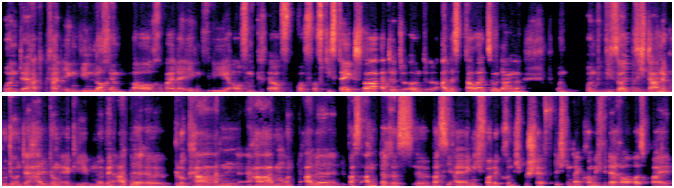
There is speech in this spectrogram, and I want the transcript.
und der hat gerade irgendwie ein Loch im Bauch, weil er irgendwie auf, ein, auf, auf, auf die Steaks wartet und alles dauert so lange. Und, und wie soll sich da eine gute Unterhaltung ergeben? Ne? Wenn alle äh, Blockaden haben und alle was anderes, äh, was sie eigentlich vordergründig beschäftigt. Und dann komme ich wieder raus bei,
